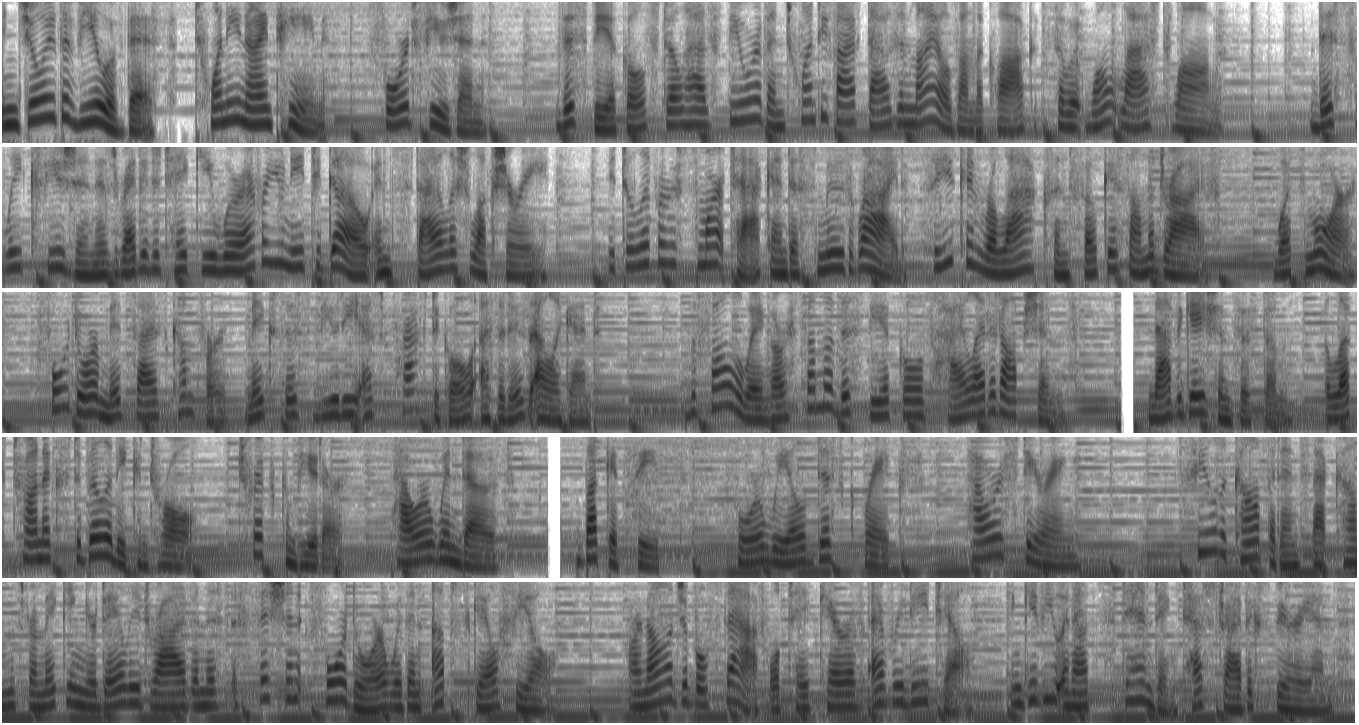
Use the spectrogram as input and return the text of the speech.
Enjoy the view of this 2019 Ford Fusion. This vehicle still has fewer than 25,000 miles on the clock, so it won't last long. This sleek Fusion is ready to take you wherever you need to go in stylish luxury. It delivers smart tech and a smooth ride so you can relax and focus on the drive. What's more, four-door midsize comfort makes this beauty as practical as it is elegant. The following are some of this vehicle's highlighted options. Navigation system, electronic stability control, trip computer, power windows, bucket seats, four-wheel disc brakes, power steering. Feel the confidence that comes from making your daily drive in this efficient four-door with an upscale feel. Our knowledgeable staff will take care of every detail and give you an outstanding test drive experience.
